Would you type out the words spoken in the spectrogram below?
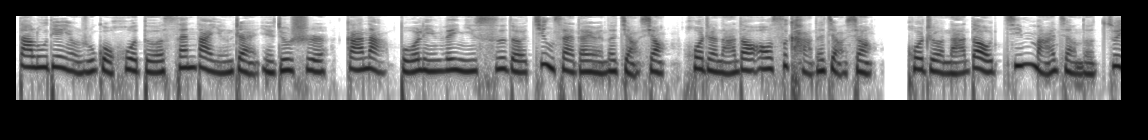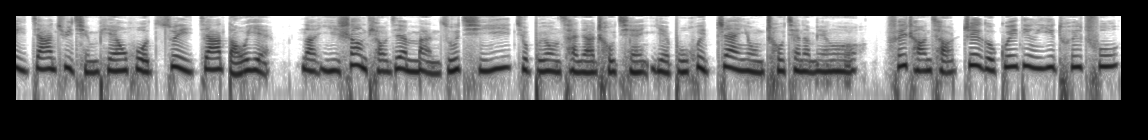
大陆电影如果获得三大影展，也就是戛纳、柏林、威尼斯的竞赛单元的奖项，或者拿到奥斯卡的奖项，或者拿到金马奖的最佳剧情片或最佳导演，那以上条件满足其一，就不用参加抽签，也不会占用抽签的名额。非常巧，这个规定一推出，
